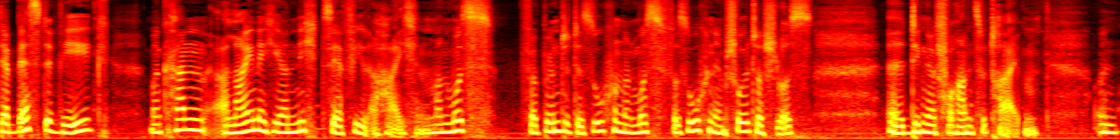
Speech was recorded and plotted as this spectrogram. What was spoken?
der beste Weg. Man kann alleine hier nicht sehr viel erreichen. Man muss Verbündete suchen, man muss versuchen, im Schulterschluss äh, Dinge voranzutreiben. Und,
